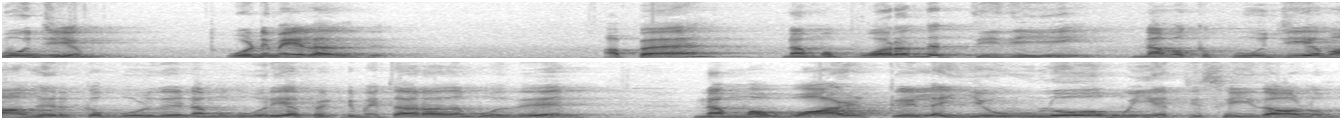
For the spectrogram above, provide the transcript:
பூஜ்ஜியம் ஒன்றுமே இல்லாதது. அப்போ நம்ம பிறந்த திதி நமக்கு பூஜ்ஜியமாக இருக்கும்பொழுது நமக்கு ஒரு எஃபெக்ட்டுமே தராத போது நம்ம வாழ்க்கையில் எவ்வளோ முயற்சி செய்தாலும்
